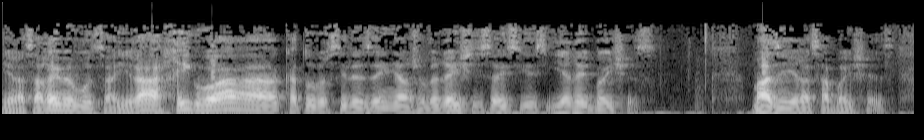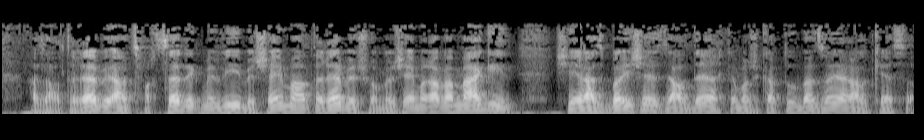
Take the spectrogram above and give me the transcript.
ירס הרי ממוצע, היראה הכי גבוהה, כתוב בחסיד זה עניין שברישיס אייסיס ירי בוישס. מה זה ירס הבוישס? אז אלתר רבי, הצמח צדק מביא בשם אלתר רבי, שהוא בשם הרב המגיד, שירס בוישס זה על דרך כמו שכתוב בזויר על כסר.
